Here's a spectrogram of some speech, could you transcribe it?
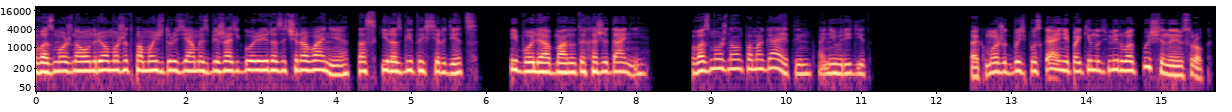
возможно, Онрё может помочь друзьям избежать горя и разочарования, тоски разбитых сердец и более обманутых ожиданий. Возможно, он помогает им, а не вредит. Так может быть, пускай они покинут мир в отпущенный им срок,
